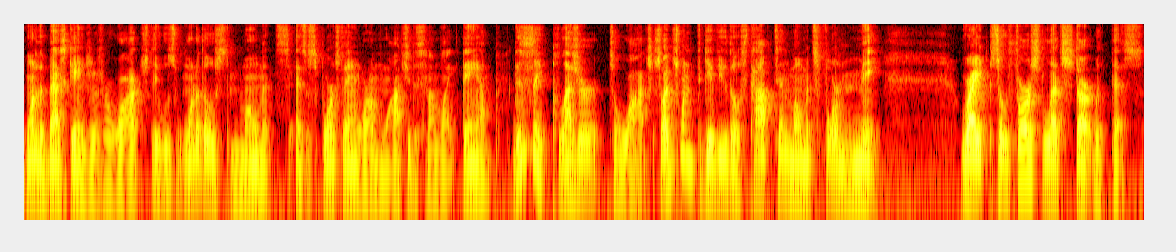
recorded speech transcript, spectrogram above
One of the best games I've ever watched. It was one of those moments as a sports fan where I'm watching this and I'm like, damn, this is a pleasure to watch. So I just wanted to give you those top 10 moments for me. Right? So first, let's start with this.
